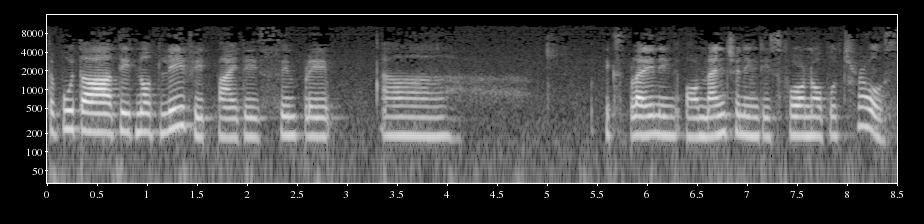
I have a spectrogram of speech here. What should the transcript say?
the Buddha did not leave it by this simply uh, explaining or mentioning these Four Noble Truths.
